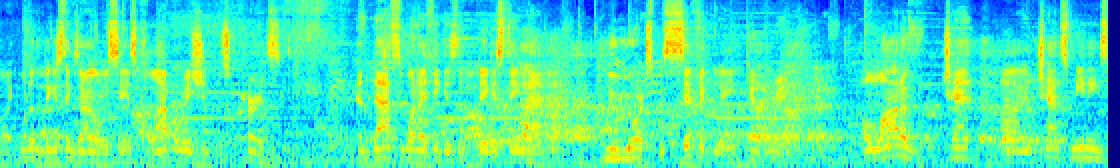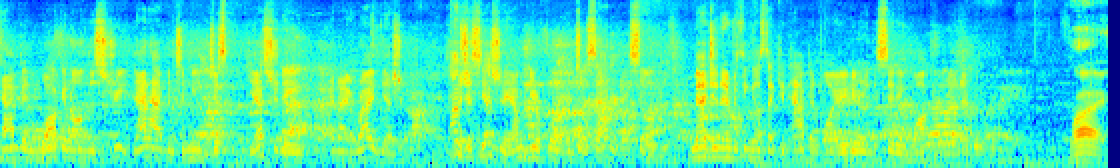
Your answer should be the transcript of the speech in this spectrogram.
Like one of the biggest things i always say is collaboration is currency. And that's what i think is the biggest thing that new york specifically can bring a lot of chance, uh, chance meetings happen walking on the street. That happened to me just yesterday, and I arrived yesterday. That was just yesterday. I'm here for until Saturday. So imagine everything else that can happen while you're here in the city, walking around everywhere. Right.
